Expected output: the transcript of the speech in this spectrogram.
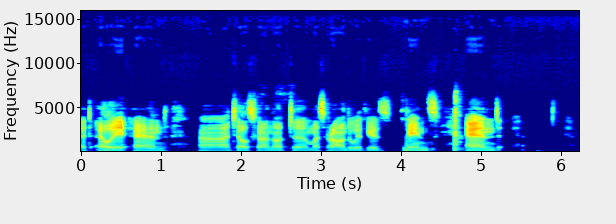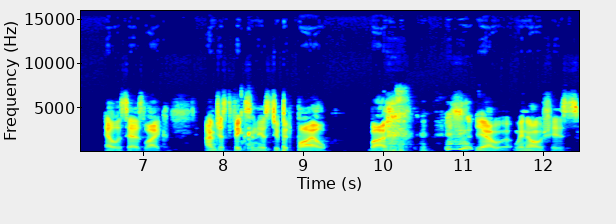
at Ellie and uh, tells her not to mess around with his things, and Ellie says like, "I'm just fixing your stupid pile," but yeah, we know she's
